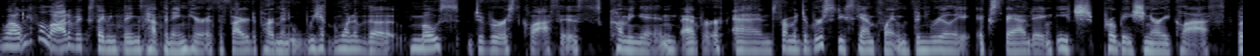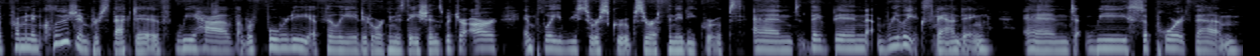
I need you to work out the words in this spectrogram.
Well, we have a lot of exciting things happening here at the fire department. We have one of the most diverse classes coming in ever. And from a diversity standpoint, we've been really expanding each probationary class. But from an inclusion perspective, we have over 40 affiliated organizations, which are our employee resource groups or affinity groups. And they've been really expanding and we support them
